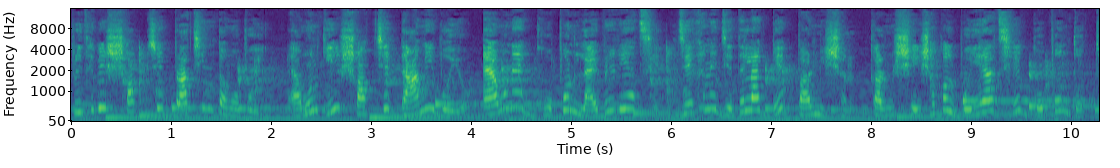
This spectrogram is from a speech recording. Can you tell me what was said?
পৃথিবীর সবচেয়ে প্রাচীনতম বই, এমনকি সবচেয়ে দামি বইও। এমন এক গোপন লাইব্রেরি আছে যেখানে যেতে লাগবে পারমিশন, কারণ সেই সকল বইয়ে আছে গোপন তথ্য।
